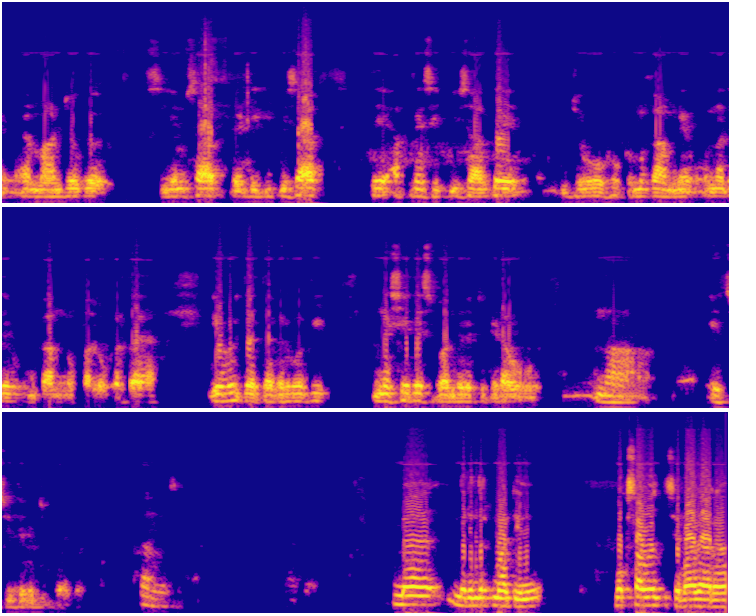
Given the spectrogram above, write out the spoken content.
ਅਹ, ਮਾਨਯੋਗ ਸੀਐਮ ਸਾਹਿਬ ਤੇ ਡੀਜੀਪੀ ਸਾਹਿਬ ਤੇ ਆਪਣੇ ਸੀਪੀ ਸਾਹਿਬ ਦੇ ਜੋ ਹੁਕਮ ਕਾਮ ਨੇ ਉਹਨਾਂ ਦੇ ਹੁਕਮ ਕਾਮ ਨੂੰ ਫਾਲੋ ਕਰਦਾ ਹੈ ਇਹੋ ਹੀ ਦਰਤਾ ਕਰੋ ਕਿ ਨਸ਼ੇ ਦੇ ਸੰਬੰਧ ਵਿੱਚ ਜਿਹੜਾ ਉਹ ਨਾ ਇਸ ਚੀਜ਼ ਦੇ ਵਿੱਚ ਪੈ ਜਾਵੇ ਧੰਨਵਾਦ ਮੈਂ ਨਰਿੰਦਰ ਕੁਮਾਰ ਟੀਨੂ ਮੁੱਖ ਸੇਵਾ ਸੇਵਾਦਾਰ ਹਾਂ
